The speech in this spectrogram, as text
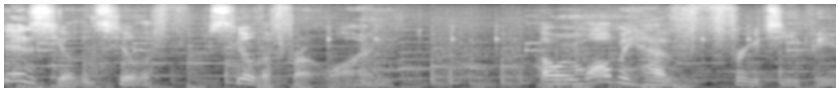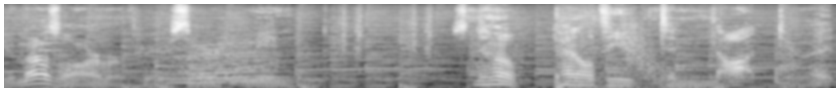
yeah, just heal, just heal the seal the front line. Oh, and while we have free TP, we might as well Armor Piercer. I mean, there's no penalty to not do it.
